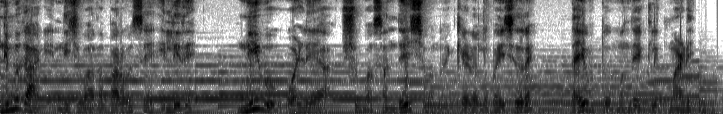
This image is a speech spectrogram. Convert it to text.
ನಿಮಗಾಗಿ ನಿಜವಾದ ಭರವಸೆ ಇಲ್ಲಿದೆ. ನೀವು ಒಳ್ಳೆಯ ಶುಭ ಸಂದೇಶವನ್ನು ಕೇಳಲು ಬಯಸಿದರೆ ದಯವಿಟ್ಟು ಮುಂದೆ ಕ್ಲಿಕ್ ಮಾಡಿ.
